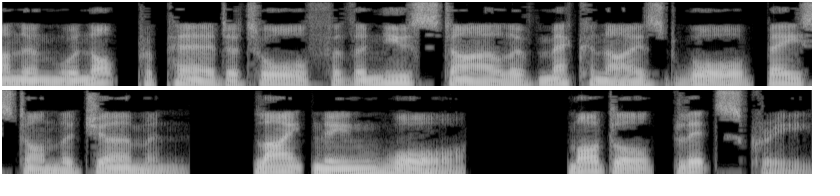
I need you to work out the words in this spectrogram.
I and were not prepared at all for the new style of mechanized war based on the German «lightning war» model, Blitzkrieg.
